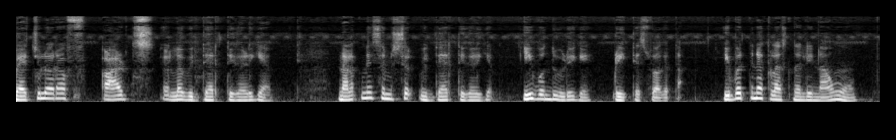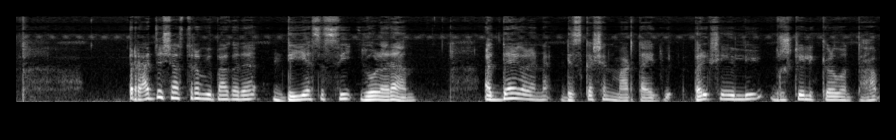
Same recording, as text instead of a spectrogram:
ಬ್ಯಾಚುಲರ್ ಆಫ್ ಆರ್ಟ್ಸ್ ಎಲ್ಲ ವಿದ್ಯಾರ್ಥಿಗಳಿಗೆ, ನಾಲ್ಕನೇ ಸೆಮಿಸ್ಟರ್ ವಿದ್ಯಾರ್ಥಿಗಳಿಗೆ ಈ ಒಂದು ವಿಡಿಯೋಗೆ ಪ್ರೀತಿಯ ಸ್ವಾಗತ. ಇವತ್ತಿನ ಕ್ಲಾಸ್ನಲ್ಲಿ ನಾವು ರಾಜ್ಯಶಾಸ್ತ್ರ ವಿಭಾಗದ ಡಿ ಎಸ್ ಸಿ ಏಳರ ಅಧ್ಯಾಯಗಳನ್ನು ಡಿಸ್ಕಷನ್ ಮಾಡ್ತಾ ಇದ್ವಿ. ಪರೀಕ್ಷೆಯಲ್ಲಿ ದೃಷ್ಟಿಯಲ್ಲಿ ಕೇಳುವಂತಹ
